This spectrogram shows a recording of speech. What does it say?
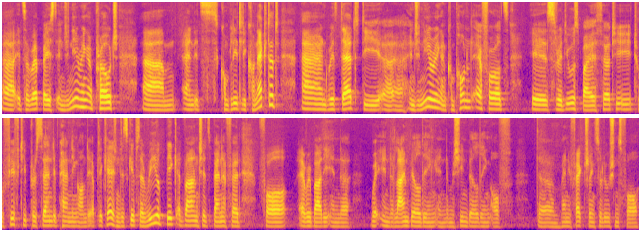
uh, it's a web-based engineering approach, um, and it's completely connected. And with that, the uh, engineering and component efforts is reduced by 30 to 50% depending on the application. This gives a real big advantage benefit for everybody in the, in the line building, in the machine building of the manufacturing solutions for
